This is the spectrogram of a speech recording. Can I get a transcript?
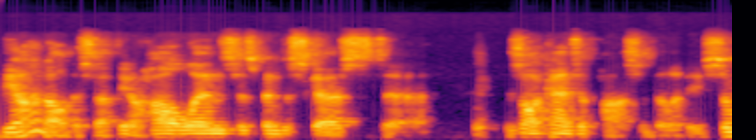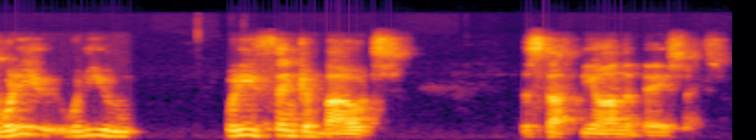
beyond all this stuff? You know, Hololens has been discussed. Uh, there's all kinds of possibilities. So, what do you what do you what do you think about the stuff beyond the basics?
